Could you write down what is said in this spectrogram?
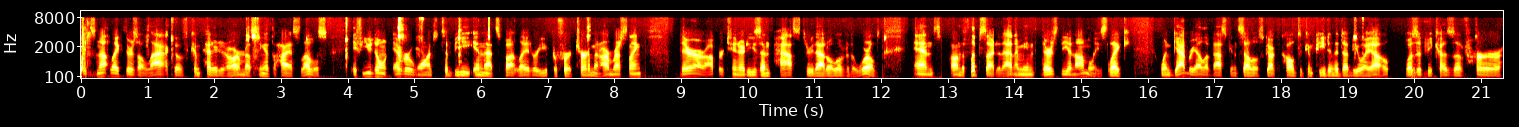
it's not like there's a lack of competitive arm wrestling at the highest levels. If you don't ever want to be in that spotlight or you prefer tournament arm wrestling, there are opportunities and paths through that all over the world. And on the flip side of that, I mean, there's the anomalies. Like when Gabriela Vasconcelos got called to compete in the WAL, was it because of her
